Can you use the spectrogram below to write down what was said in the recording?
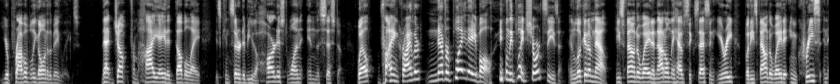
you're probably going to the big leagues. That jump from high A to double A is considered to be the hardest one in the system. Well, Ryan Kreidler never played A ball. He only played short season. And look at him now. He's found a way to not only have success in Erie, but he's found a way to increase and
